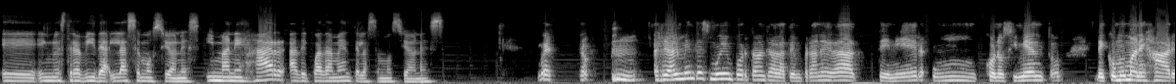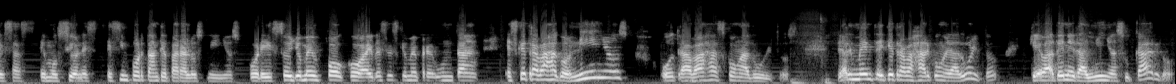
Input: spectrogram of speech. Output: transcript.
eh, en nuestra vida, las emociones y manejar adecuadamente las emociones. Bueno, realmente es muy importante a la temprana edad tener un conocimiento de cómo manejar esas emociones. Es importante para los niños. Por eso yo me enfoco, hay veces que me preguntan, ¿es que trabaja con niños o trabajas con adultos? Realmente hay que trabajar con el adulto que va a tener al niño a su cargo,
